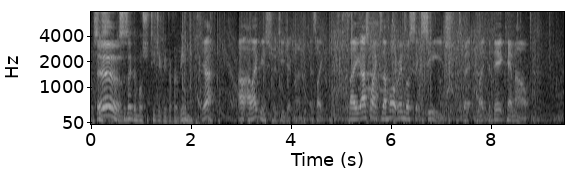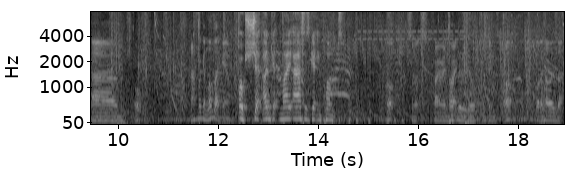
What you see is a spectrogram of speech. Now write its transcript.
This is, this is like the most strategic we've ever been. Yeah, I, I like being strategic, man. It's like, like that's why, because I bought Rainbow Six Siege, but like the day it came out. Um, oh, I fucking love that game. Oh shit! I'm get my ass is getting pumped. Oh, so it's firing Oh, right. there we go. Something's, oh, what the hell is that?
